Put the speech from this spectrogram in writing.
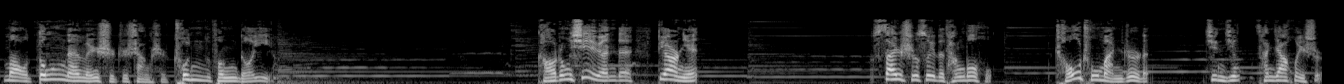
冒东南文史之上，是春风得意。考中解元的第二年，三十岁的唐伯虎踌躇满志的进京参加会试，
